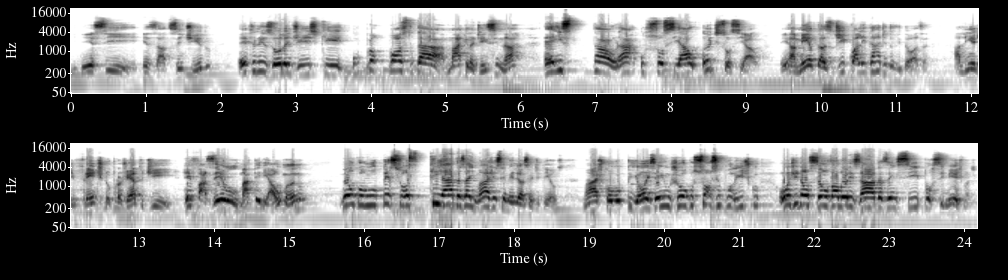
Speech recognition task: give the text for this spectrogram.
E nesse exato sentido, Anthony Zolan diz que o propósito da máquina de ensinar é instaurar o social antissocial, ferramentas de qualidade duvidosa. A linha de frente no projeto de refazer o material humano não como pessoas criadas à imagem e semelhança de Deus, mas como peões em um jogo sociopolítico onde não são valorizadas em si por si mesmas,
